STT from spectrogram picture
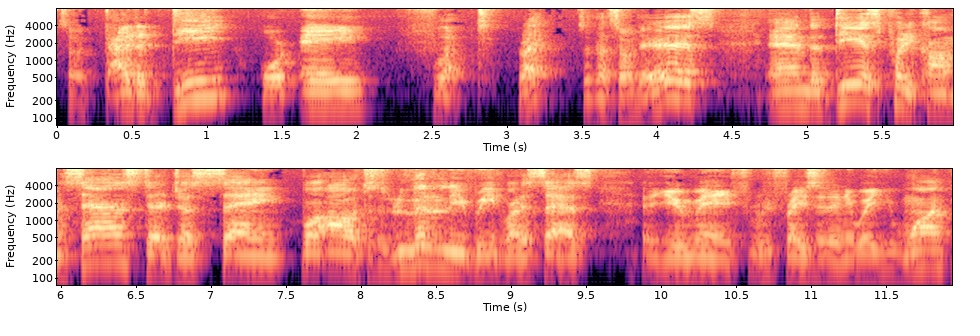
so either D or A flipped, right? So that's all there is. And the D is pretty common sense. They're just saying, well, I'll just literally read what it says. You may rephrase it any way you want.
